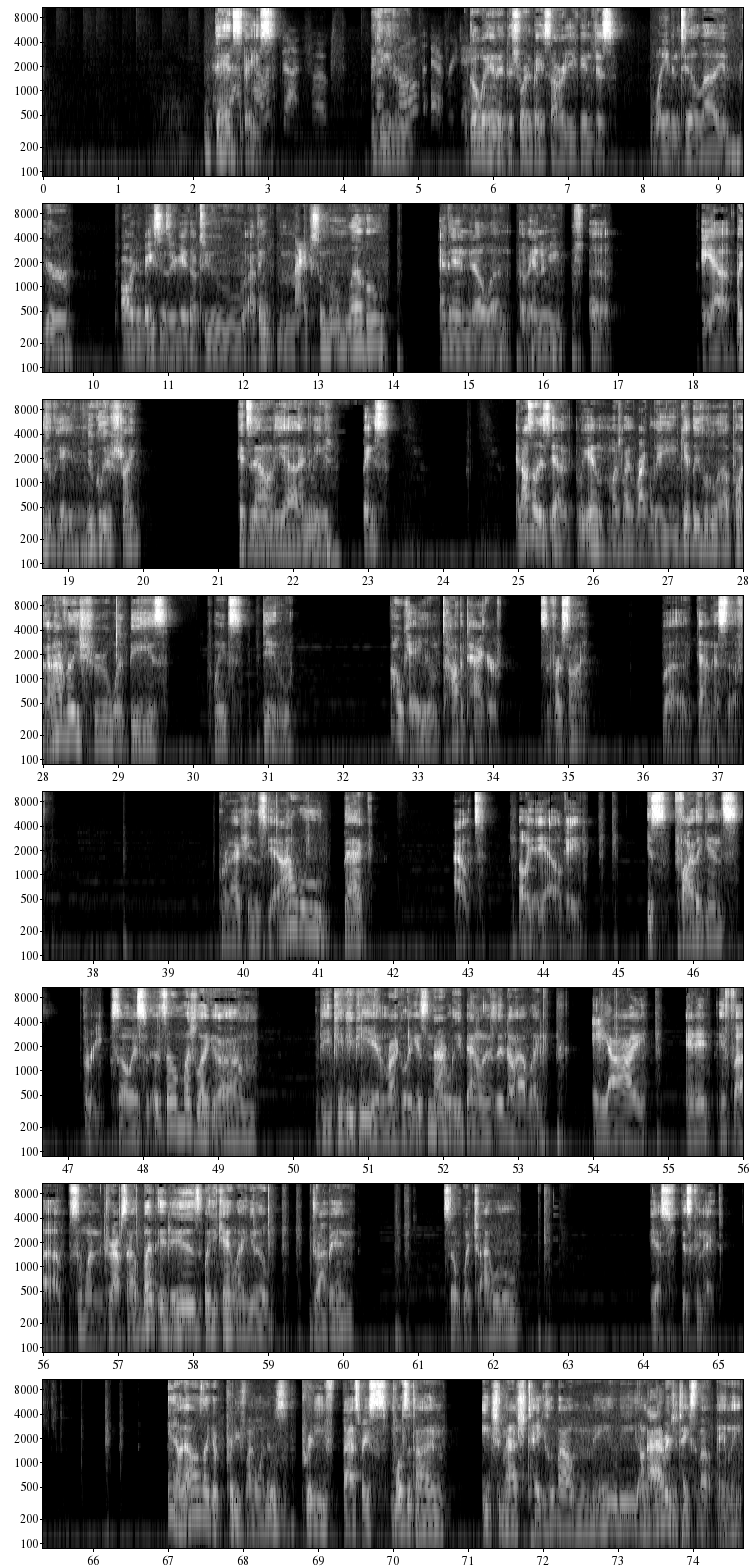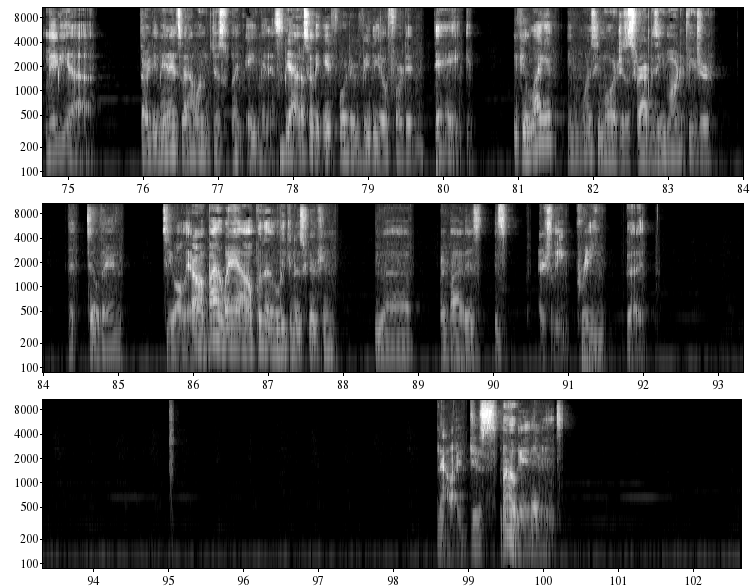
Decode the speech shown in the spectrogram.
Dead Space. Done, folks. We can either Controls every day. go in and destroy the base, or you can just wait until uh, your all your bases are getting up to I think maximum level, and then you know an, an enemy uh, a uh, basically a nuclear strike hits down on the uh, enemy base. And also, this yeah, again, much like Rocket League, you get these little uh, points. I'm not really sure what these points do. Okay, top attacker. It's the first time. But gotten that stuff. Board actions, yeah, I will back out. Oh yeah, yeah, okay. It's five against three. So it's it's so much like um the PvP in Rocket League. It's not really balanced. It don't have like AI in it if uh someone drops out. But it is, but you can't like, you know, drop in. So which I will yes, disconnect. Yeah, that was like a pretty fun one. It was pretty fast paced. Most of the time, each match takes about mainly, on average, it takes about mainly maybe uh 30 minutes, but that one just like 8 minutes. But yeah, that's gonna be it for the video for today. If you like it and you want to see more, just subscribe to see more in the future. Until then, see you all later. Oh, by the way, I'll put a link in the description to uh buy this. It's actually pretty good. Now I just okay, there it is.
